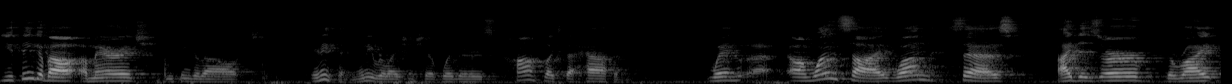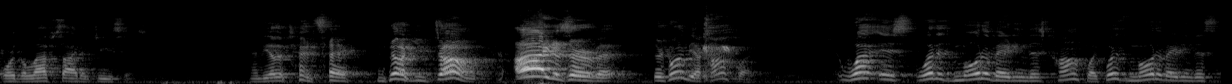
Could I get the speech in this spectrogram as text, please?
you think about a marriage, you think about anything, any relationship where there's conflicts that happen. When uh, on one side, one says, I deserve the right or the left side of Jesus. And the other 10 say, No, you don't. I deserve it there's going to be a conflict. What is, what is motivating this conflict? What is motivating this,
